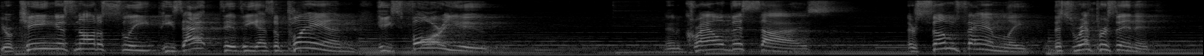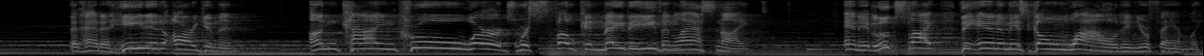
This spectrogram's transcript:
Your king is not asleep, he's active, he has a plan, he's for you. In a crowd this size, there's some family that's represented that had a heated argument. Unkind, cruel words were spoken, maybe even last night. And it looks like the enemy's gone wild in your family.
